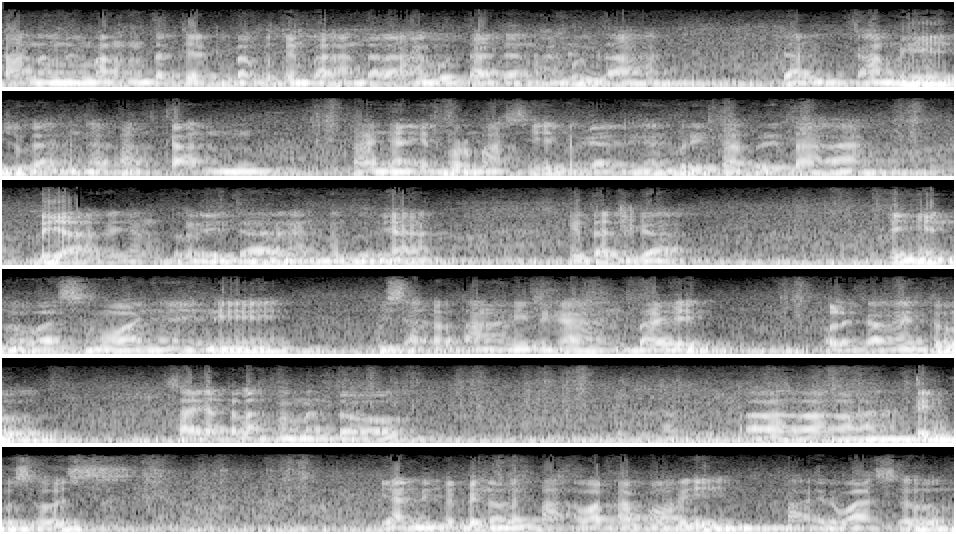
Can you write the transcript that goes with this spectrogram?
karena memang terjadi baku tembak antara anggota dan anggota, dan kami juga mendapatkan banyak informasi terkait dengan berita-berita liar yang beredar, yang tentunya kita juga ingin bahwa semuanya ini bisa tertangani dengan baik oleh karena itu, saya telah membentuk uh, tim khusus yang dipimpin oleh Pak Wakapori, Pak Irwasum,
